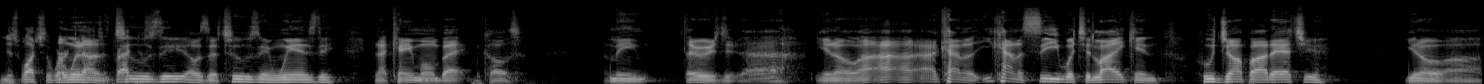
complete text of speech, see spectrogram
and just watch the I went out on. Tuesday. I was there Tuesday and Wednesday, and I came on back because, I mean, Thursday. Uh, you know, I I, I kind of you kind of see what you like and who jump out at you. You know, uh,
